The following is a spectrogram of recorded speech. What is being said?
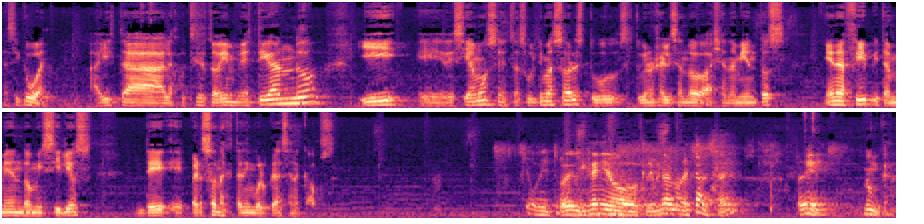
Así que bueno, ahí está la justicia todavía investigando y eh, decíamos en estas últimas horas se estuvieron realizando allanamientos en AFIP y también en domicilios de eh, personas que están involucradas en la causa. Qué bonito, el ingenio criminal no descansa, ¿eh? Está bien. Nunca.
